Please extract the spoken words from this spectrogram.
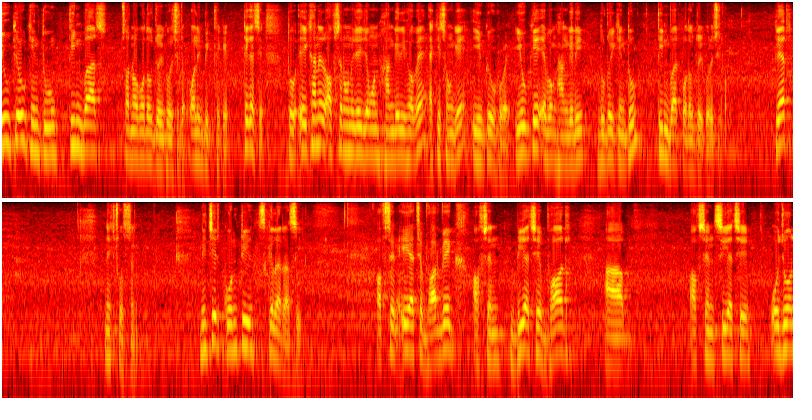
ইউকেও কিন্তু তিনবার স্বর্ণপদক জয় করেছিল অলিম্পিক থেকে, ঠিক আছে? তো এইখানের অপশান অনুযায়ী যেমন হাঙ্গেরি হবে, একই সঙ্গে ইউকেও হবে। ইউকে এবং হাঙ্গেরি দুটোই কিন্তু তিনবার পদক জয় করেছিল। ক্লিয়ার নেক্সট কোশ্চেন নিচের কোনটি স্কেলার রাশি? অপশান এ আছে ভরবেগ অপশান বি আছে ভর অপশান সি আছে ওজন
